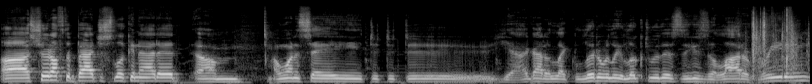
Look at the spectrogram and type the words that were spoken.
Uh, straight off the bat, just looking at it, um, I want to say, doo -doo -doo, yeah, I got to like literally look through this. This is a lot of reading.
